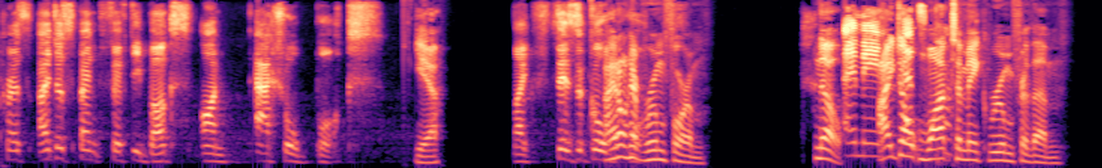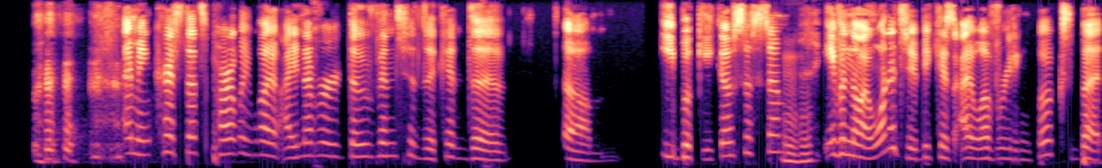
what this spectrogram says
Chris, I just spent fifty bucks on actual books, yeah. like physical. I don't have room for them. No. I mean, I don't want par- to make room for them. I mean, Chris, that's partly why I never dove into the ki- the um ebook ecosystem, Mhm. even though I wanted to because I love reading books, but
